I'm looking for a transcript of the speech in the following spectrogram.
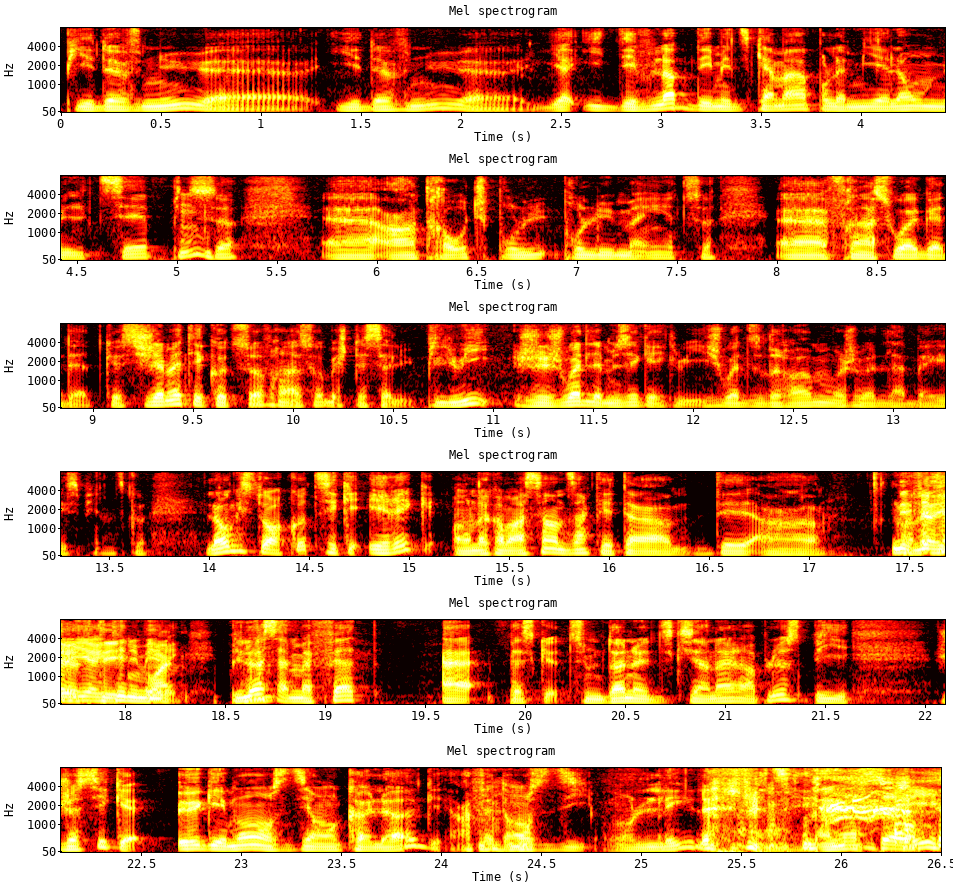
Puis, il est devenu. il est devenu. il, a- il développe des médicaments pour le myélome multiple, tout ça. entre autres, pour, pour l'humain, tout ça. François Godette. Que si jamais tu écoutes ça, François, ben, je te salue. Puis lui, je jouais de la musique avec lui. Il jouait du drum, moi, je jouais de la bass. Puis en tout cas, longue histoire courte, c'est qu'Éric, on a commencé en disant que tu étais en, en, infériorité numérique. ouais. Puis là, ça m'a fait. à- parce que tu me donnes un dictionnaire en plus. Puis je sais que Hugues et moi, on se dit oncologue. En fait, on se dit, on l'est, là, je veux dire. On essaye.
